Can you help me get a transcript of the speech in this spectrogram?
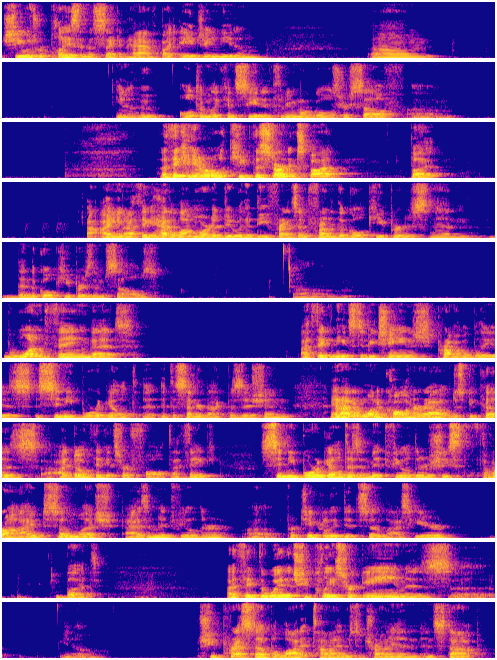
She was replaced in the second half by AJ Needham. Um, you know, who ultimately conceded three more goals herself. Um, I think Hammer will keep the starting spot, but I you know I think it had a lot more to do with the defense in front of the goalkeepers than than the goalkeepers themselves. Um, one thing that I think needs to be changed probably is Sydney Borgelt at, at the center back position. And I don't want to call her out just because I don't think it's her fault. I think Sydney Borgelt is a midfielder. She's thrived so much as a midfielder, uh, particularly did so last year. But I think the way that she plays her game is, uh, you know, she pressed up a lot at times to try and, and stop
